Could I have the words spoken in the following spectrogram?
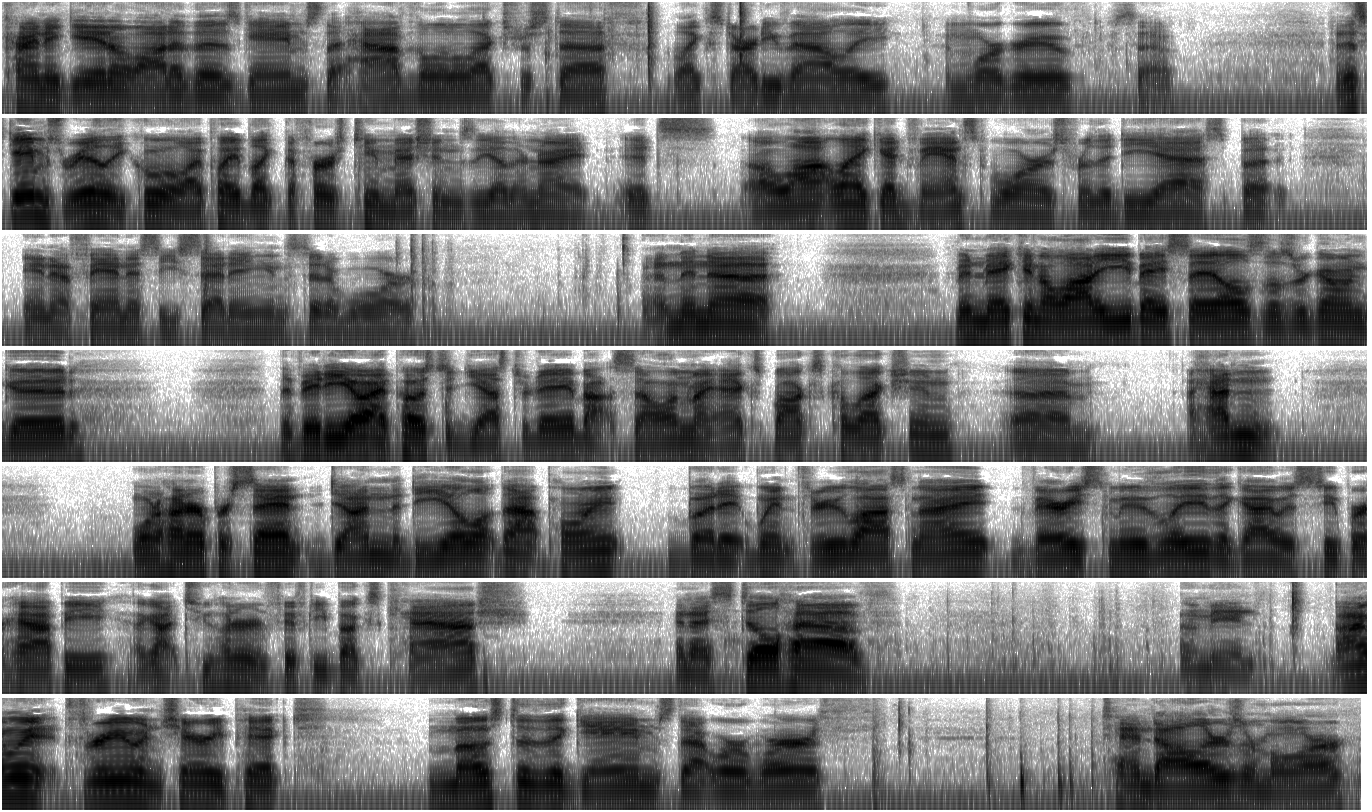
kind of get a lot of those games that have the little extra stuff, like Stardew Valley and Wargroove. So, and this game's really cool. I played like the first two missions the other night. It's a lot like Advanced Wars for the DS, but in a fantasy setting instead of war. And then uh been making a lot of eBay sales. Those are going good. The video I posted yesterday about selling my Xbox collection, um, I hadn't 100% done the deal at that point, but it went through last night very smoothly. The guy was super happy. I got 250 bucks cash, and I still have. I mean, I went through and cherry picked most of the games that were worth $10 or more.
